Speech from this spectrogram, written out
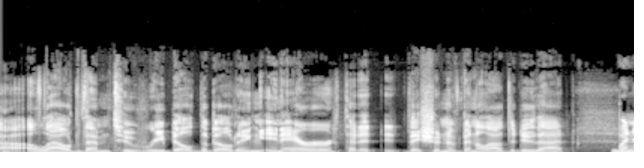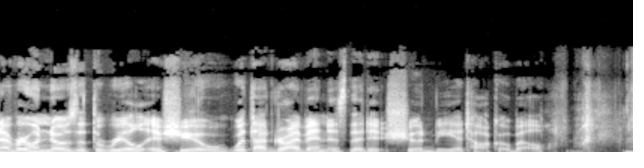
uh, allowed them to rebuild the building in error, that it, it- they shouldn't have been allowed to do that. When everyone knows that the real issue with that drive-in is that it should be a Taco Bell.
